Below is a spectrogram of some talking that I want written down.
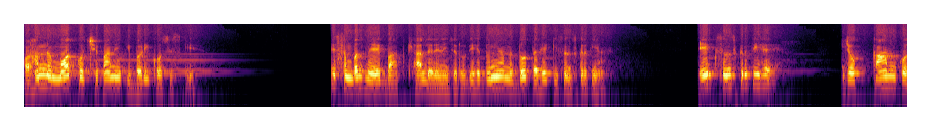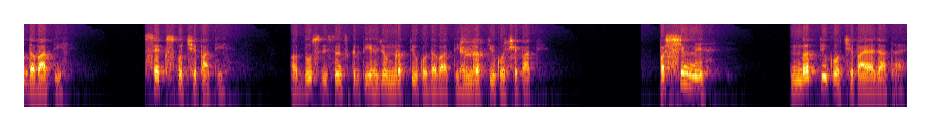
और हमने मौत को छिपाने की बड़ी कोशिश की है। इस संबंध में एक बात ख्याल ले लेनी ज़रूरी है। दुनिया में दो तरह की संस्कृतियाँ हैं। एक संस्कृति है जो काम को दबाती है सेक्स को छिपाती है, और दूसरी संस्कृति है जो मृत्यु को दबाती है, मृत्यु को छिपाती पश्चिम में मृत्यु को छिपाया जाता है।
